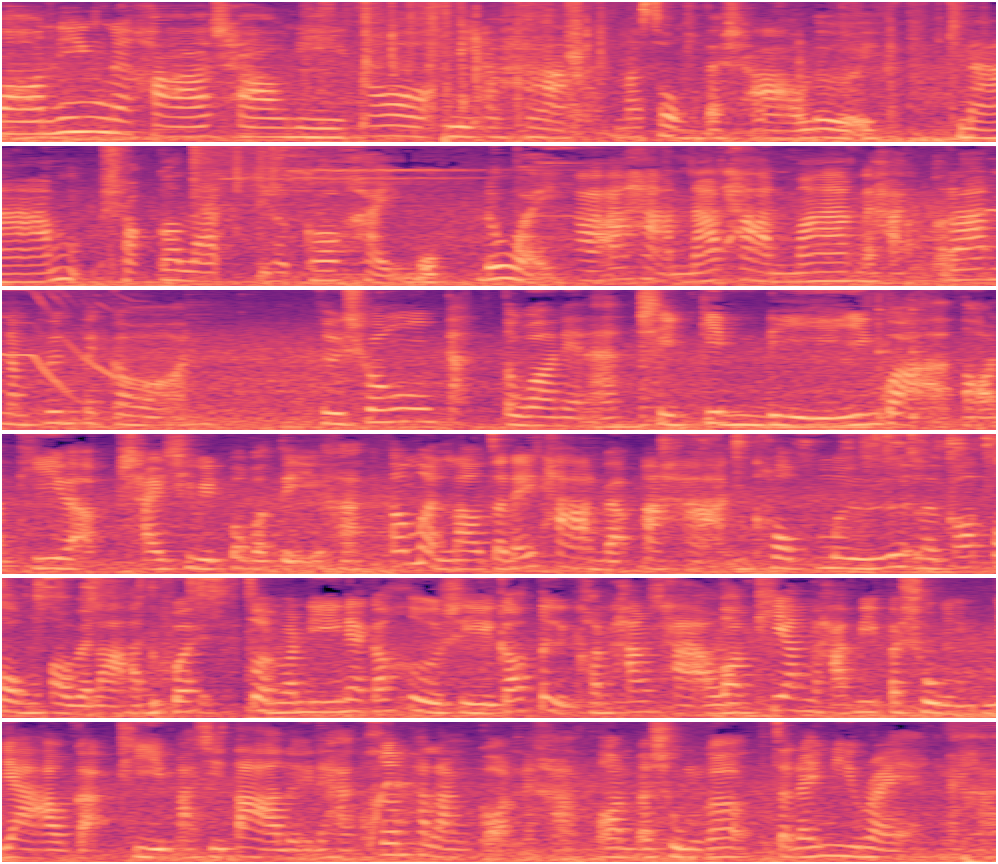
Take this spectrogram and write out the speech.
มอร์นิ่งนะคะเช้านี้ก็มีอาหารมาส่งแต่เช้าเลย น้ำช็อกโกแลตแล้วก็ไข่มุกด้วย อาหารน่าทานมากนะคะ ราดน้ำผึ้งไปก่อน คือช่วงกักตัวเนี่ยนะชีกินดียิ่งกว่าตอนที่แบบใช้ชีวิตปกติค่ะก็เหมือนเราจะได้ทานแบบอาหารครบมื้อแล้วก็ตรงต่อเวลาด้วย ส่วนวันนี้เนี่ยก็คือชีก็ตื่นค่อนข้างเช้าตอนเที่ยงนะคะ มีประชุมยาวกับทีมอาชิตาเลยนะคะ เพิ่มพลังก่อนนะคะ ตอนประชุมก็จะได้มีแรงนะคะ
